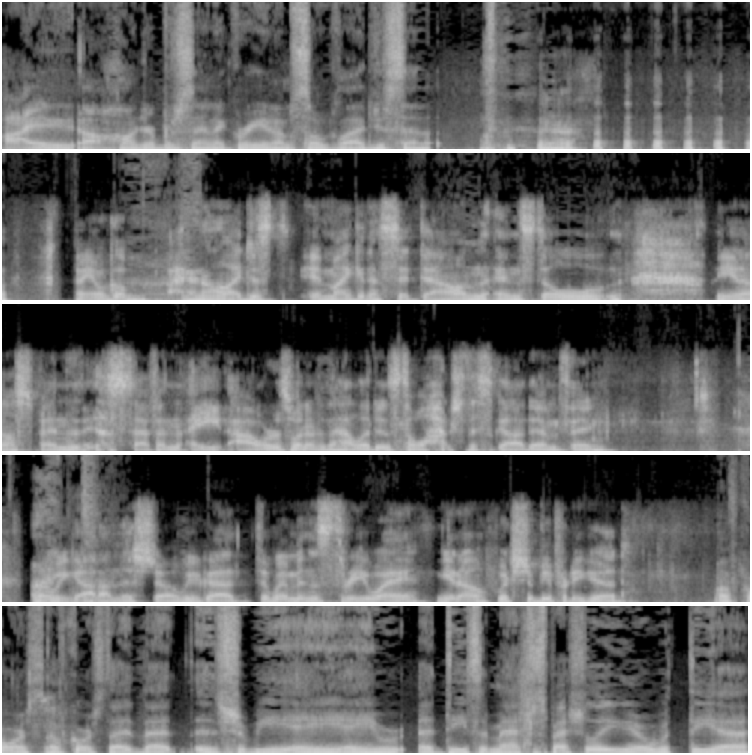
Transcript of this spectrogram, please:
I 100% agree, and I'm so glad you said it. I mean, we'll go. I don't know. I just am I going to sit down and still, you know, spend seven, eight hours, whatever the hell it is, to watch this goddamn thing? What do we got on this show? We've got the women's three way, you know, which should be pretty good. Of course, of course, that that it should be a, a, a decent match, especially you know with the uh,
